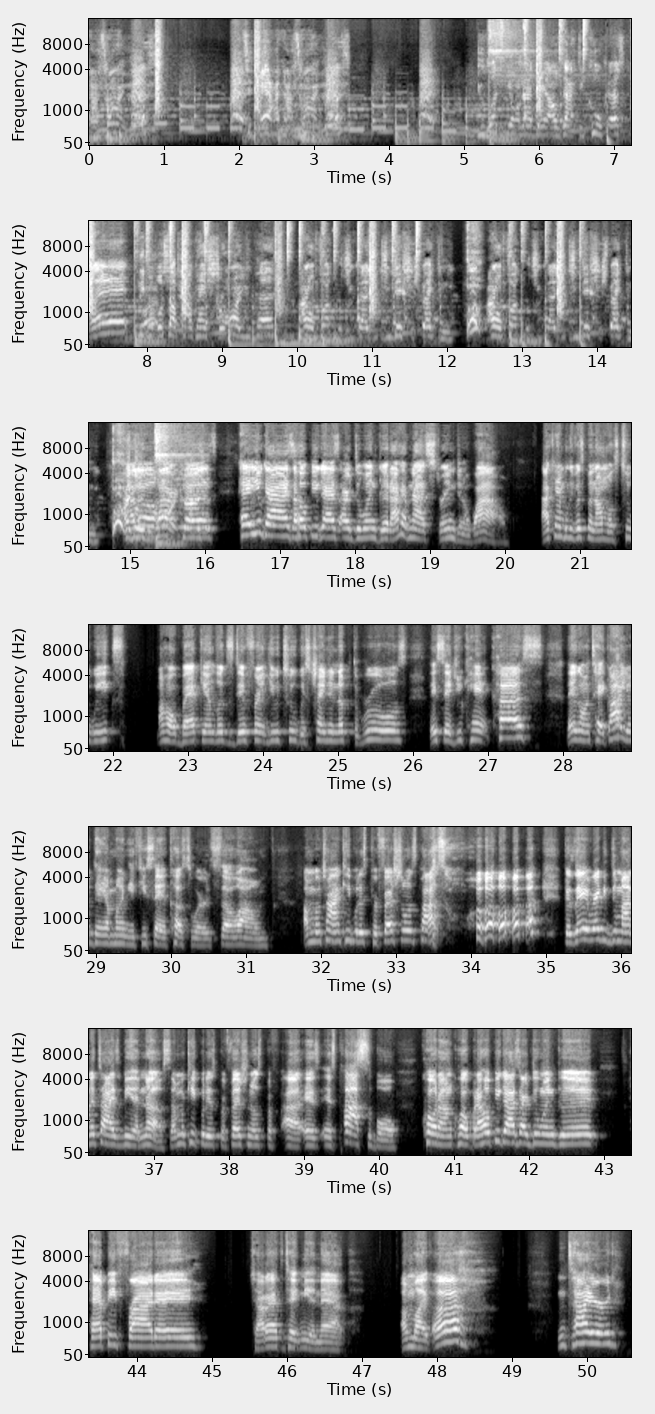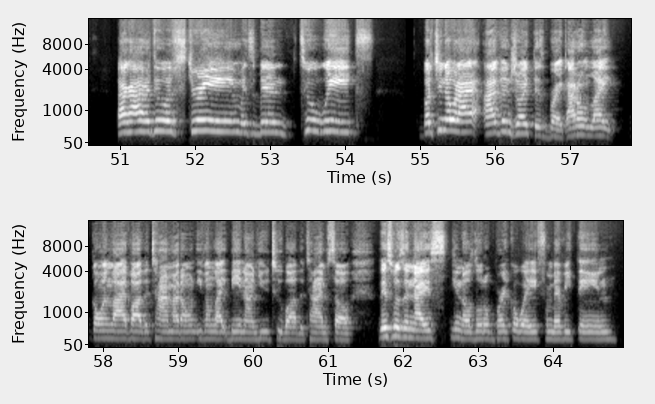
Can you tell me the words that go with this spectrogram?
got time, cuz. Today I got time, cuz. You lucky on that day I was acting cool, cuz. What? Nigga, what's up? How gangster are you, cuz? I don't fuck with you, cuz. You disrespecting me. I don't fuck with you, cuz. You disrespecting me. I go hard, cuz. Hey, you guys. I hope you guys are doing good. I have not streamed in a while. I can't believe it's been almost two weeks. My whole back end looks different. YouTube is changing up the rules. They said you can't cuss. They're gonna take all your damn money if you say a cuss word. So um, I'm gonna try and keep it as professional as possible because they already demonetized me enough. So I'm gonna keep it as professional as, uh, as as possible, quote unquote. But I hope you guys are doing good. Happy Friday. Child, I have to take me a nap. I'm like, ah, I'm tired. I gotta do a stream. It's been two weeks. But you know what? I, I've enjoyed this break. I don't like going live all the time. I don't even like being on YouTube all the time. So this was a nice, you know, little breakaway from everything.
